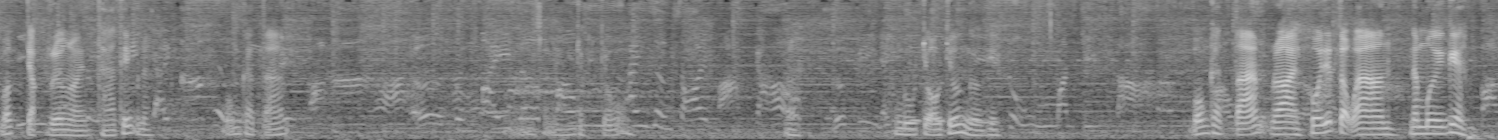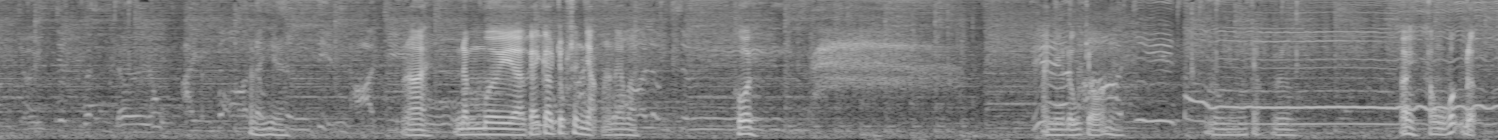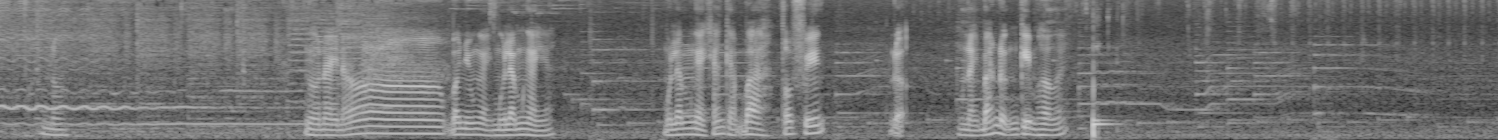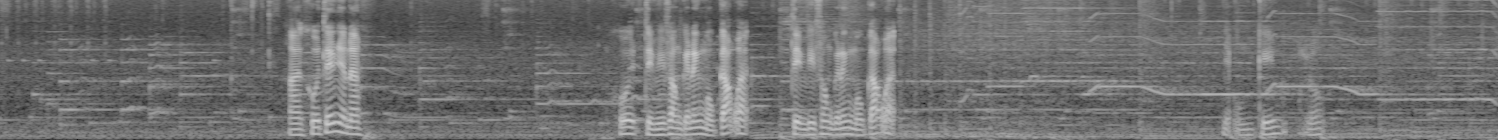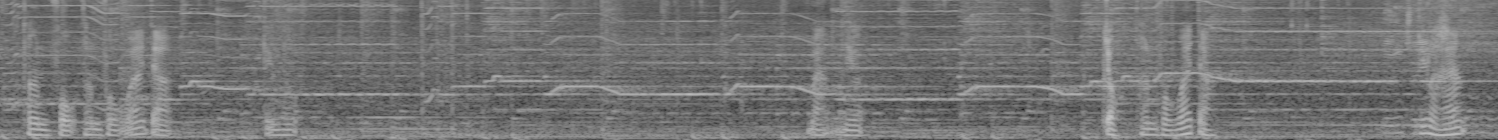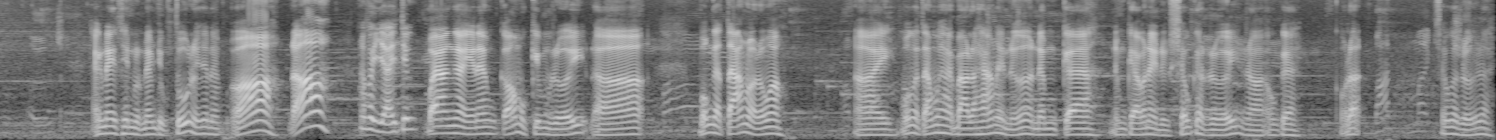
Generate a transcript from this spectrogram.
bớt chặt rương rồi thả tiếp nè. 4 k 8 sao này không chặt chỗ rồi không đủ chỗ trước người kìa. 4 k 8 rồi khôi tiếp tục à, 50 kia là gì này? rồi 50 à, cái cao trúc sinh nhật nữa em ơi khôi. À, Anh như đủ chỗ này luôn nó chặt rương. Ơi không vứt được. Rồi người này nó bao nhiêu ngày? 15 ngày á. 15 ngày kháng cảm 3 tối phiến được này bán được kim hơn ấy. Rồi, khui tiếp nha nam. Khui, tìm phi phong kỹ năng một cốc á. Tìm phi phong kỹ năng một cốc á. Nhận uống kiếm, rốt. Thân phụ thân phụ quá trời. Tìm phụ nhiều. Chục thân phục quá trời. Rất là hán. Ăn đây thêm được 50 túi nữa cho em à, ờ, đó nó phải vậy chứ. Ba ngày anh em có một kim rưỡi đó. Bốn k tám rồi đúng không? Ai bốn k tám với hai bao là hán này nữa 5 k 5 k cái này được 6 k rưỡi. Rồi ok cố lên. 6 k rưỡi rồi.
